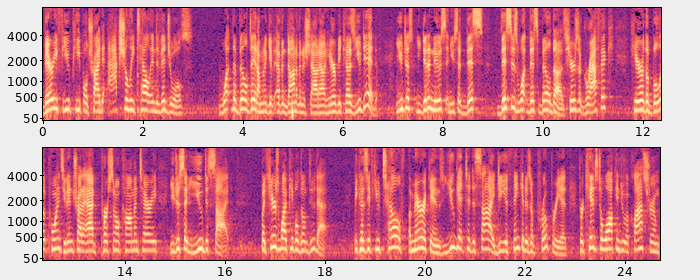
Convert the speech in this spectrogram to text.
Very few people tried to actually tell individuals what the bill did. I'm going to give Evan Donovan a shout out here because you did. You just you did a news and you said this this is what this bill does. Here's a graphic. Here are the bullet points. You didn't try to add personal commentary. You just said you decide. But here's why people don't do that. Because if you tell Americans, you get to decide, do you think it is appropriate for kids to walk into a classroom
